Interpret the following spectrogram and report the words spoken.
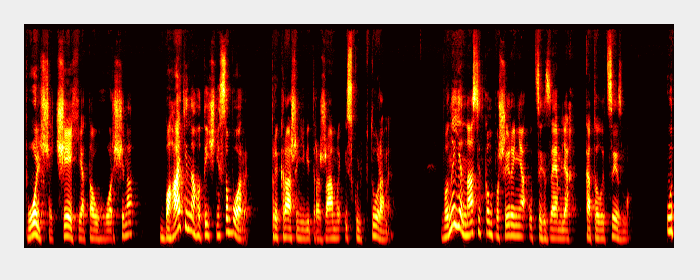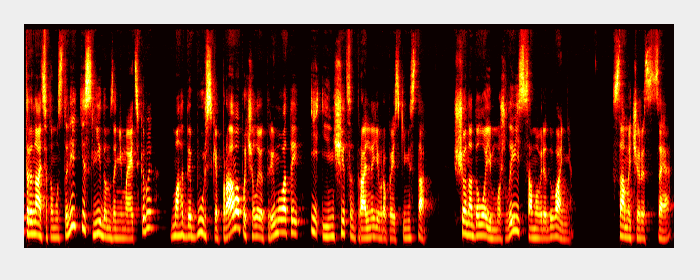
Польща, Чехія та Угорщина, багаті на готичні собори, прикрашені вітражами і скульптурами. Вони є наслідком поширення у цих землях католицизму. У 13 столітті слідом за німецькими магдебурзьке право почали отримувати і інші центральноєвропейські міста що надало їм можливість самоврядування. Саме через це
